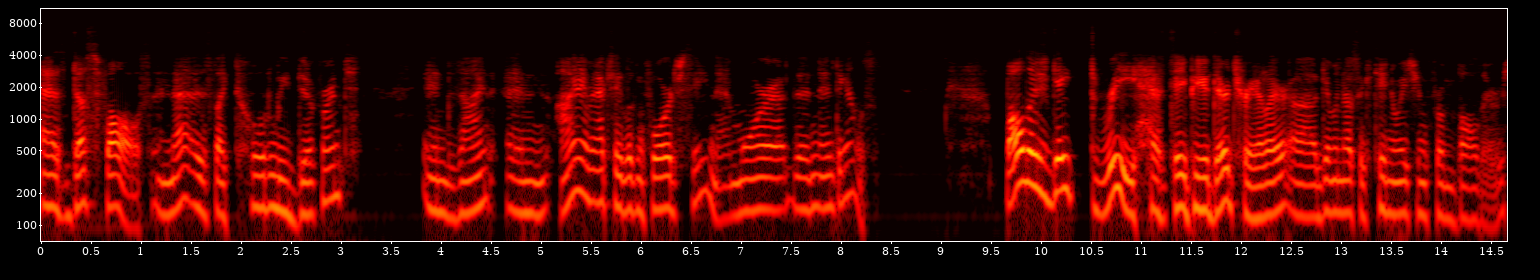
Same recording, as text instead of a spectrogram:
As Dusk Falls, and that is like totally different in design, and I am actually looking forward to seeing that more than anything else. Baldur's Gate 3 has debuted their trailer, uh, giving us a continuation from Baldur's.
